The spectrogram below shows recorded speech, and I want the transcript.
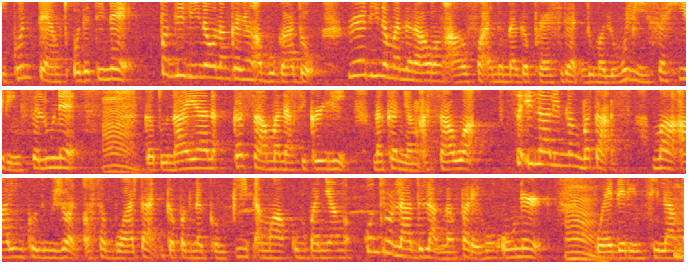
i-contempt o detine. Paglilinaw ng kanyang abogado, ready naman na raw ang Alpha and Omega President dumalumuli sa hearing sa lunes. Mm. Katunayan, kasama na si Curly na kanyang asawa. Sa ilalim ng batas, maaaring collusion o sabuatan kapag nag-compete ang mga kumpanyang kontrolado lang ng parehong owner. Mm. Pwede rin silang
